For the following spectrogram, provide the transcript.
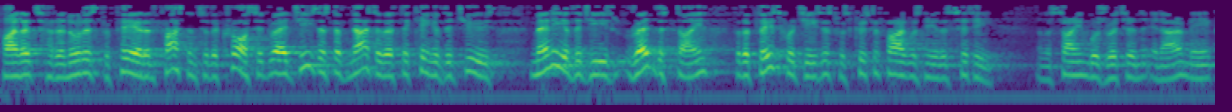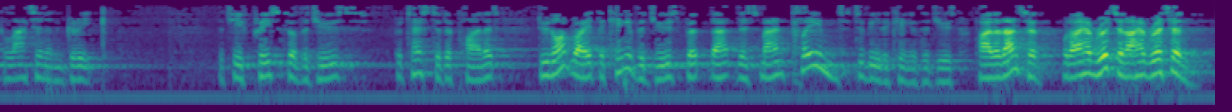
Pilate had a notice prepared and fastened to the cross. It read, Jesus of Nazareth, the King of the Jews. Many of the Jews read the sign, for the place where Jesus was crucified was near the city, and the sign was written in Aramaic, Latin, and Greek. The chief priests of the Jews protested to Pilate, Do not write the King of the Jews, but that this man claimed to be the King of the Jews. Pilate answered, What I have written, I have written.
